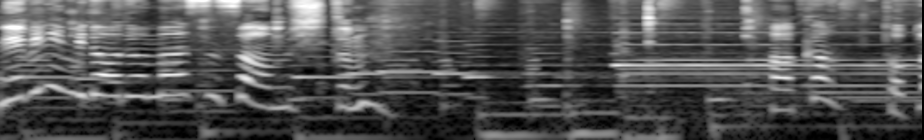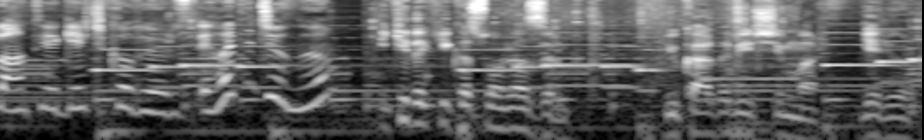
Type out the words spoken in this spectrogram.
Ne bileyim bir daha dönmezsin sanmıştım. Hakan, toplantıya geç kalıyoruz. E hadi canım. İki dakika sonra hazırım. Yukarıda bir işim var. Geliyorum.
